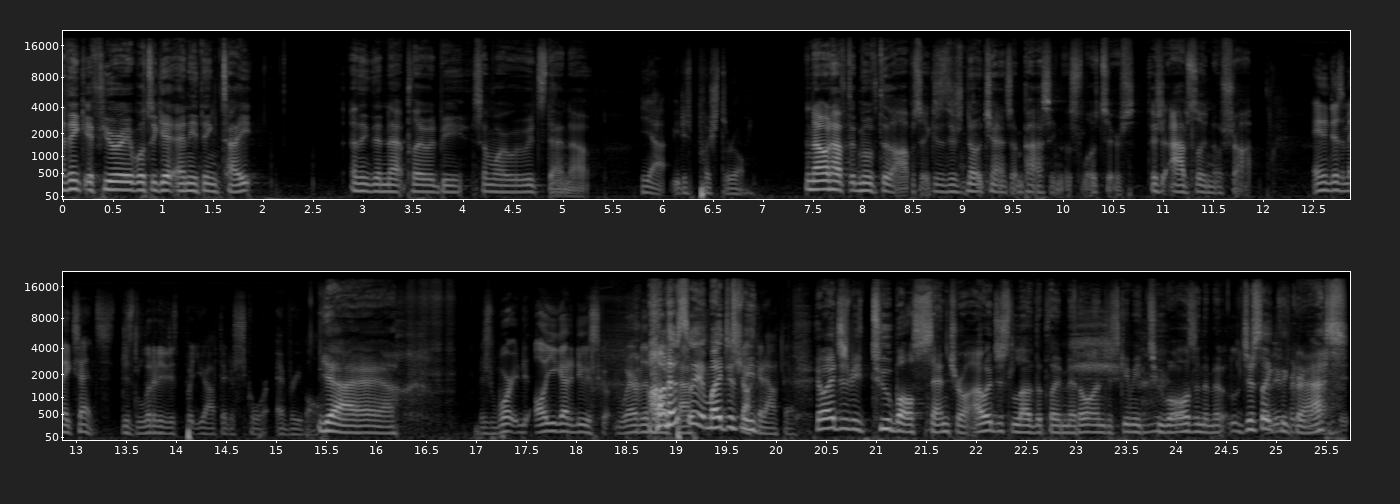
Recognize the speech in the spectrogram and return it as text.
I think if you're able to get anything tight, I think the net play would be somewhere we would stand out. Yeah, you just push through them. And I would have to move to the opposite because there's no chance I'm passing those float serves. There's absolutely no shot. And it doesn't make sense. Just literally just put you out there to score every ball. Yeah, yeah, yeah. Just work, all you got to do is score, wherever the ball Honestly, passed, it might just chuck be- it out there. It might just be two balls central. I would just love to play middle and just give me two balls in the middle, just like the grass.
